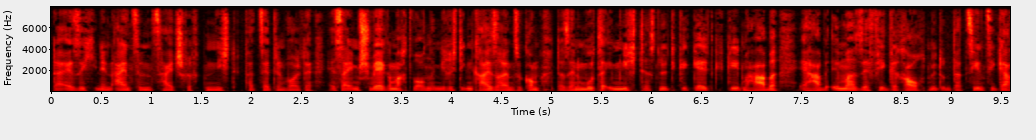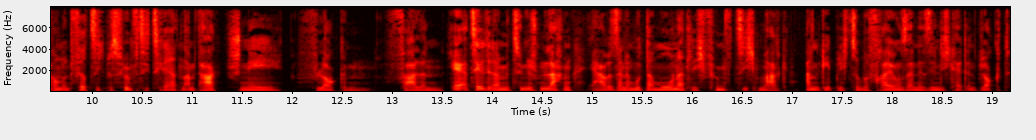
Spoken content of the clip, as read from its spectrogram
da er sich in den einzelnen Zeitschriften nicht verzetteln wollte. Es sei ihm schwer gemacht worden, in die richtigen Kreise reinzukommen, da seine Mutter ihm nicht das nötige Geld gegeben habe. Er habe immer sehr viel geraucht, mit unter 10 Zigarren und 40 bis 50 Zigaretten am Tag. Schnee Flocken fallen. Er erzählte dann mit zynischem Lachen, er habe seiner Mutter monatlich 50 Mark angeblich zur Befreiung seiner Sinnlichkeit entlockt.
